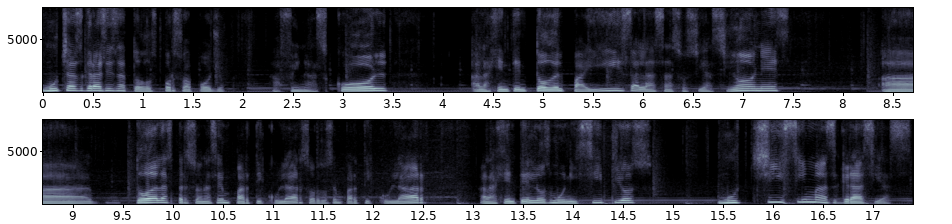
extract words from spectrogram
Muchas gracias a todos por su apoyo. A FENASCOL, a la gente en todo el país, a las asociaciones, a todas las personas en particular, sordos en particular, a la gente en los municipios. Muchísimas gracias.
